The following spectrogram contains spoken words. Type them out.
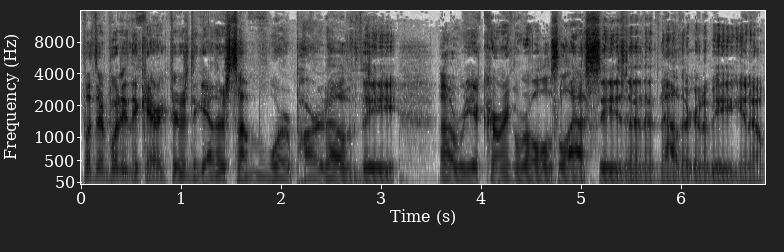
but they're putting the characters together. Some were part of the uh, reoccurring roles last season, and now they're going to be, you know,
